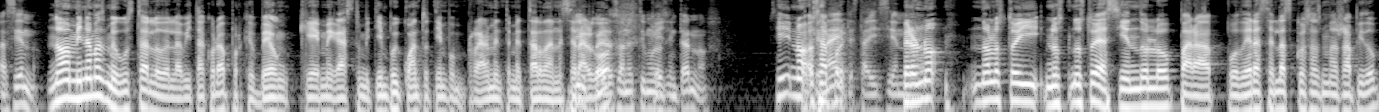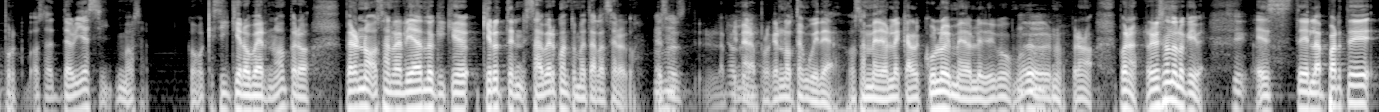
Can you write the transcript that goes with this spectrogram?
haciendo. No, a mí nada más me gusta lo de la bitácora porque veo en qué me gasto mi tiempo y cuánto tiempo realmente me tarda en hacer algo. Pero son estímulos internos. Sí, no, o sea, nadie te está diciendo. pero no, no lo estoy, no, no, estoy haciéndolo para poder hacer las cosas más rápido, porque, o sea, teoría sí, o sea, como que sí quiero ver, ¿no? Pero, pero no, o sea, en realidad lo que quiero, quiero saber cuánto me tarda hacer algo. Eso es la primera, porque no tengo idea. O sea, medio le calculo y medio le digo, no, pero no. Bueno, regresando a lo que iba. Este, la parte,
